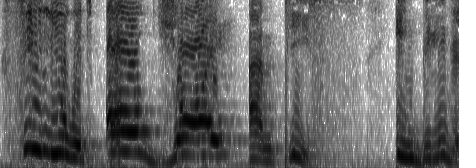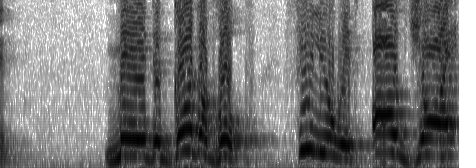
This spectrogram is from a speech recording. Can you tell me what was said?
fill you with all joy and peace in believing. May the God of hope fill you with all joy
